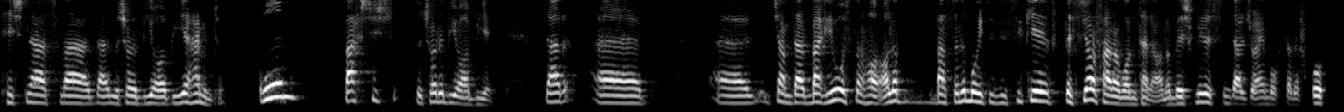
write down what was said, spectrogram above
تشنه است و در دچار بیابیه همینطور. قوم بخشش دچار بیابیه در در بقیه استان ها حالا مسئله محیط زیستی که بسیار فراوانتره. حالا بهش می‌رسیم در جاهای مختلف. خب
